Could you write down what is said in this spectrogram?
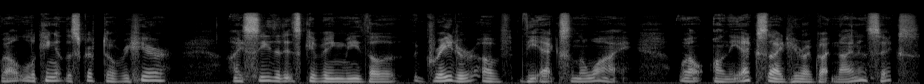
Well, looking at the script over here, I see that it's giving me the greater of the x and the y. Well, on the x side here, I've got 9 and 6,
